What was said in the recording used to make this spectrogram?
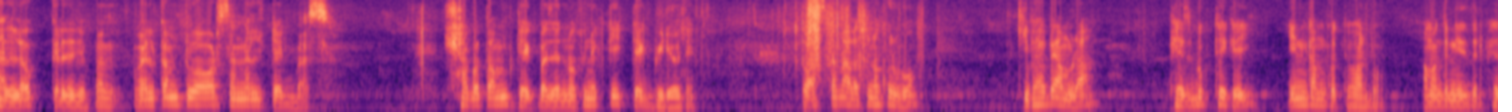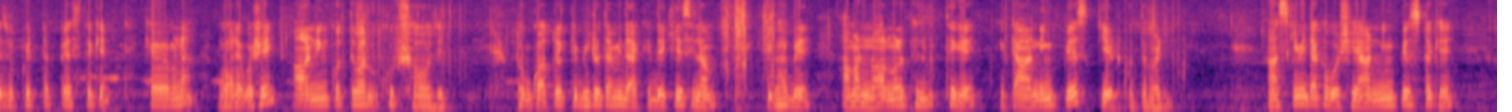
Hello crazy people welcome to our channel Techbaz স্বাগতম টেকবাজের নতুন একটি টেক ভিডিওতে তো আজকে আমরা আলোচনা করব কীভাবে আমরা ফেসবুক থেকেই ইনকাম করতে পারব। আমাদের নিজেদের ফেসবুক পেজ থেকে কীভাবে আমরা ঘরে বসেই আর্নিং করতে পারব খুব সহজেই। তো গত একটি ভিডিওতে আমি দেখে, দেখিয়েছিলাম কীভাবে আমার নর্মাল ফেসবুক থেকে একটা আর্নিং পেজ ক্রিয়েট করতে পারি। আজকে আমি দেখাবো সেই আর্নিং পেজটাকে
